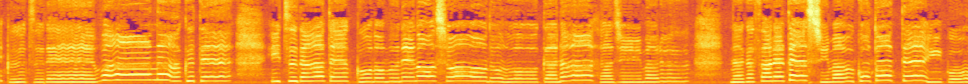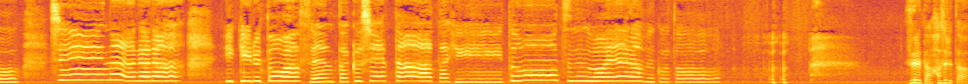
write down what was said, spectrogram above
理屈ではなくていつだってこの胸の衝動から始まる。流されてしまうことって移行しながら生きるとは選択したった一つを選ぶこと。ずれた外れた。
